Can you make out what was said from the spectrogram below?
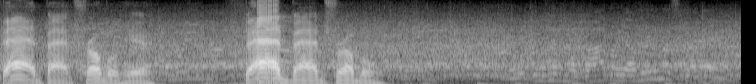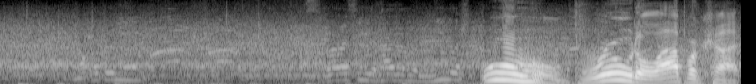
bad bad trouble here. Bad bad trouble. Ooh, brutal uppercut.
